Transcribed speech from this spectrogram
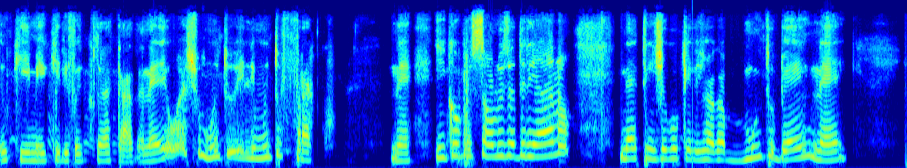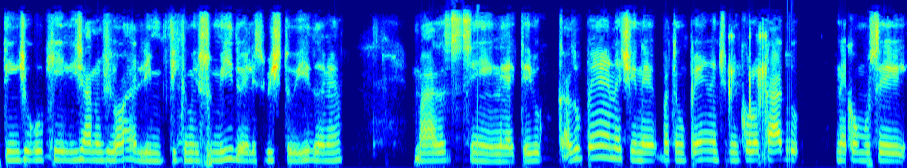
o que meio que ele foi tratado, né? Eu acho muito ele muito fraco, né? Em compensação, Luiz Adriano, né? Tem jogo que ele joga muito bem, né? Tem jogo que ele já não joga, ele fica meio sumido, ele é substituído, né? Mas assim, né? Teve o caso do pênalti, né? Bateu um pênalti bem colocado, né? Como você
